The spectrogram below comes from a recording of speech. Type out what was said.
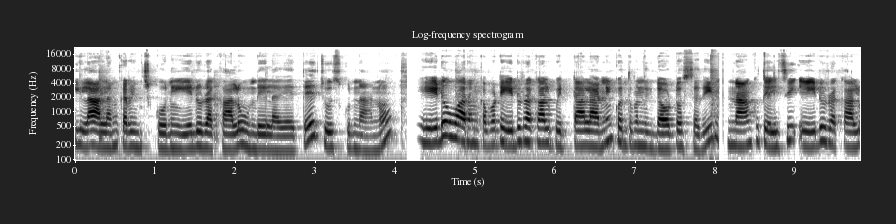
ఇలా అలంకరించుకొని ఏడు రకాలు ఉండేలాగైతే చూసుకున్నాను. ఏడో వారం కాబట్టి ఏడు రకాలు పెట్టాలని కొంతమందికి డౌట్ వస్తుంది. నాకు తెలిసి ఏడు రకాలు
